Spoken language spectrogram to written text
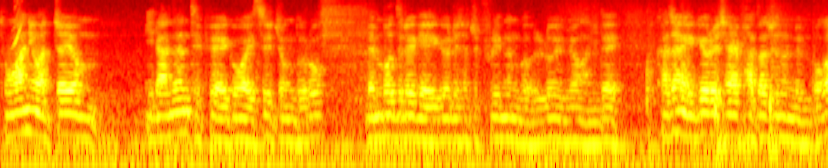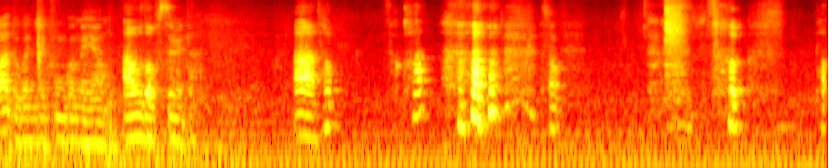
동안이 왓자염이라는 대표 애교가 있을 정도로 멤버들에게 애교를 자주 부리는 걸로 유명한데 가장 애교를 잘 받아주는 멤버가 누군지 궁금해요. 아무도 없습니다. 아 석 석하? 석 석 바,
